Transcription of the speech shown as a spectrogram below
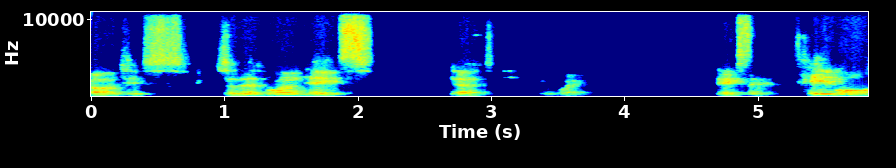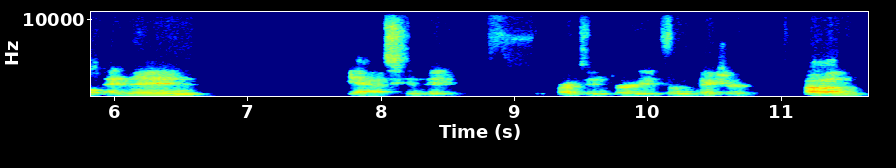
Oh, it takes, so this one takes just, wait. Takes the table and then. Yeah, it's gonna be. Hard to invert it from the picture, um.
